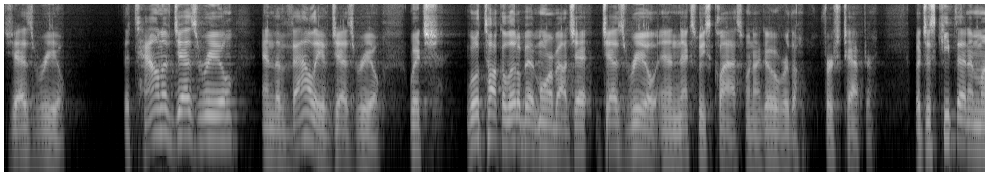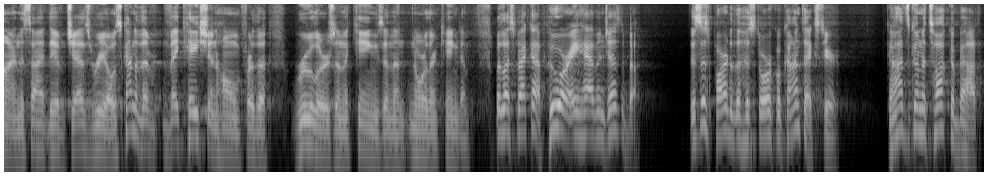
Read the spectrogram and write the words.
Jezreel, the town of Jezreel and the valley of Jezreel, which we'll talk a little bit more about Je- Jezreel in next week's class when I go over the first chapter. But just keep that in mind. This idea of Jezreel. It's kind of the vacation home for the rulers and the kings in the northern kingdom. But let's back up. Who are Ahab and Jezebel? This is part of the historical context here. God's going to talk about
